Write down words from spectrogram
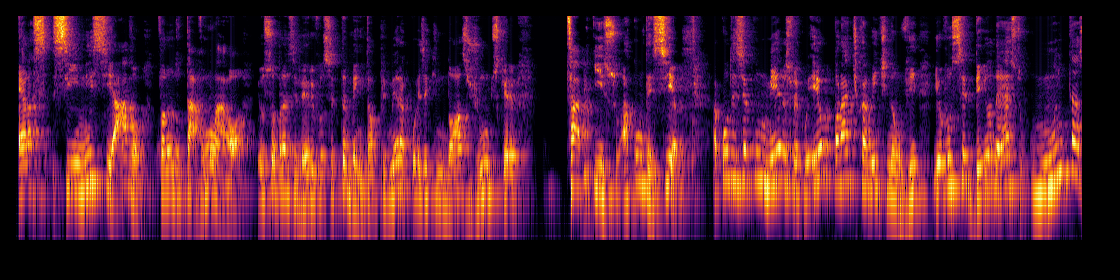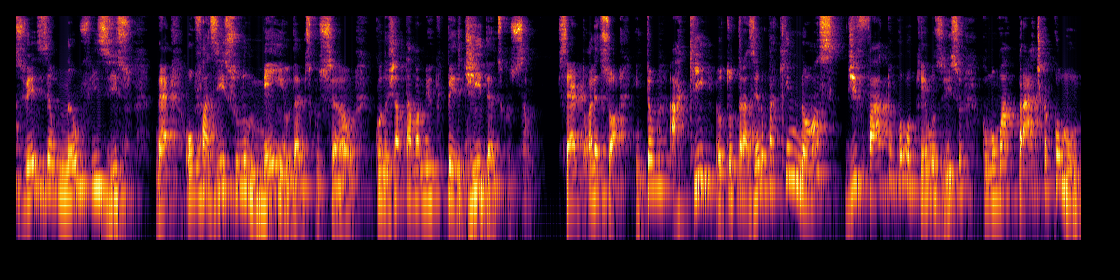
elas se iniciavam falando, tá, vamos lá, ó, eu sou brasileiro e você também. Então a primeira coisa que nós juntos queremos Sabe, isso acontecia? Acontecia com menos frequência. Eu praticamente não vi, e eu vou ser bem honesto, muitas vezes eu não fiz isso, né? Ou fazia isso no meio da discussão, quando já estava meio que perdida a discussão. Certo? Olha só. Então, aqui eu estou trazendo para que nós, de fato, coloquemos isso como uma prática comum.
